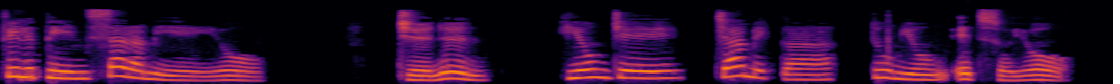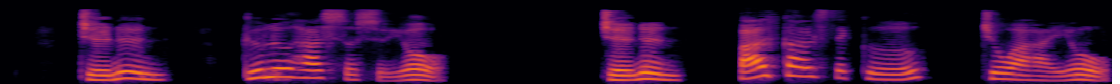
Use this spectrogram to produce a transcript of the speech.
필리핀 사람이에요. 저는 형제 자매가 두 명 있어요. 저는 근로했었어요. 저는 빨간색을 좋아해요.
